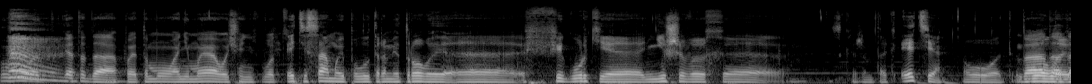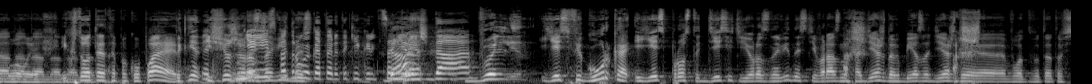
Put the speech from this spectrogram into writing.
Вот, это да, поэтому аниме очень вот... Эти самые полутораметровые э, фигурки нишевых, э, скажем так, эти, вот, Да, голые, да, да, голые. да, да, и да, кто-то да, это покупает. Так нет, Это- еще же У меня есть подруга, которая такие коллекционирует. Да. Блин, есть фигурка и есть просто 10 ее разновидностей в разных А ш- одеждах, без одежды, а ш- э, вот, вот это Что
